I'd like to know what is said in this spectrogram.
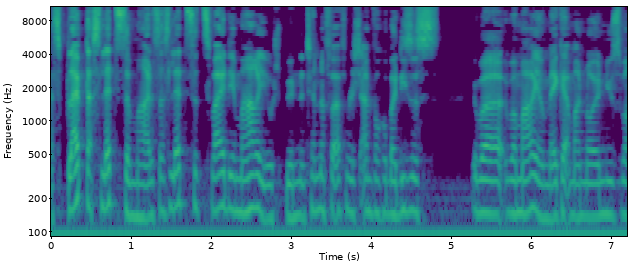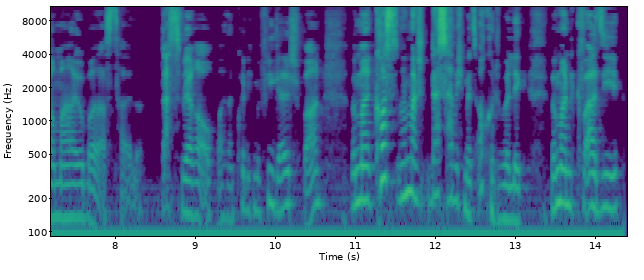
Das bleibt das letzte Mal, das ist das letzte 2D-Mario-Spiel. Nintendo veröffentlicht einfach über dieses über, über Mario Maker immer neue News über Mario Bros. Teile. Das wäre auch was. Dann könnte ich mir viel Geld sparen. Wenn man kosten, wenn man, das habe ich mir jetzt auch gerade überlegt. Wenn man quasi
